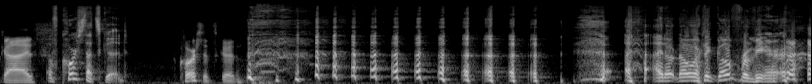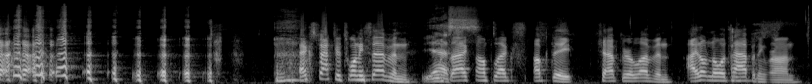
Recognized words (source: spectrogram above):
guys. Of Of course, that's good. Of course, it's good. I don't know where to go from here. X Factor 27. Yes. Messiah Complex update, chapter 11. I don't know what's happening, Ron.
